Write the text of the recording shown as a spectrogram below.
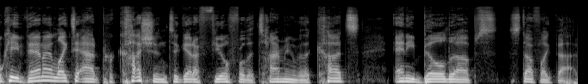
Okay, then I like to add percussion to get a feel for the timing of the cuts, any build-ups, stuff like that.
